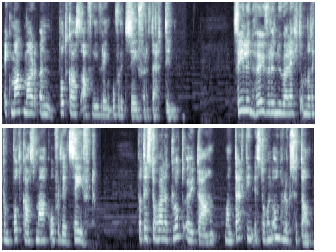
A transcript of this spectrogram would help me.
ik maak maar een podcastaflevering over het cijfer 13. Velen huiveren nu wellicht omdat ik een podcast maak over dit cijfer. Dat is toch wel het lot uitdagen, want 13 is toch een ongeluksgetal.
